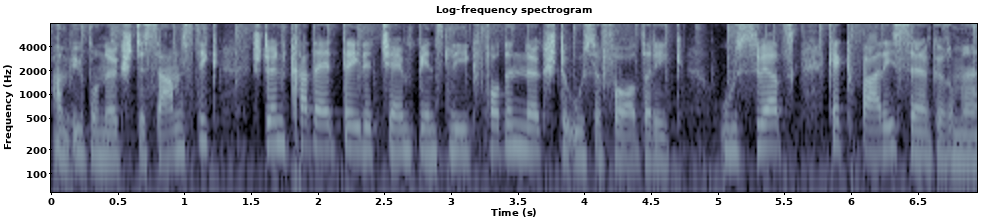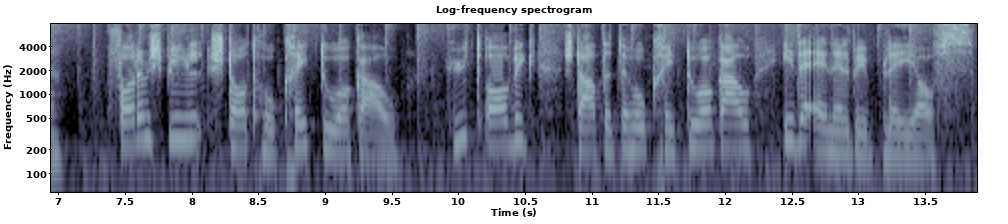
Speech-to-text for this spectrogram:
Am übernächsten Samstag stehen die Kadetten in der Champions League vor der nächsten Herausforderung. Auswärts gegen Paris Saint-Germain. Vor dem Spiel steht Hockey Thurgau. Heute Abend startet der Hockey Thurgau in den NLB Playoffs.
